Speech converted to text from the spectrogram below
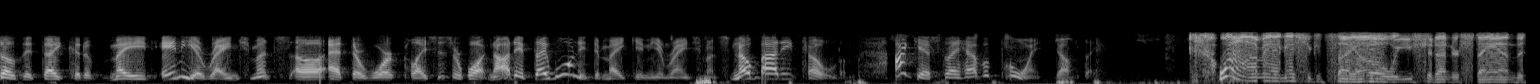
so that they could have made any arrangements uh, at their workplaces or whatnot if they wanted to make any arrangements. Nobody told them. I guess they have a point, don't? Well, I mean, I guess you could say, oh, well, you should understand that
